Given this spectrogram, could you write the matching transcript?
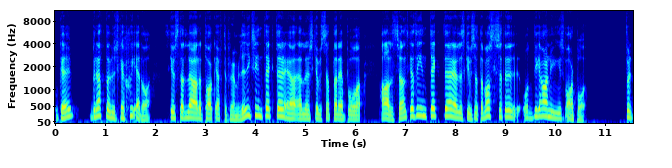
okej, okay. berätta hur det ska ske då. Ska vi sätta lönetak efter Premier Leagues intäkter eller ska vi sätta det på allsvenskans intäkter eller ska vi sätta, vad ska vi sätta, och det har han ju inget svar på. För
